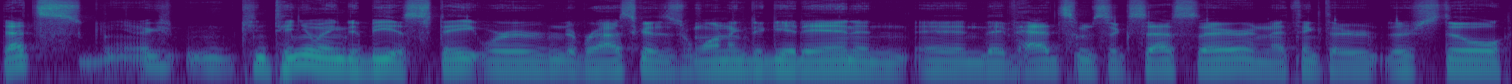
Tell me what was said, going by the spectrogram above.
that's you know, continuing to be a state where Nebraska is wanting to get in, and, and they've had some success there, and I think they're they're still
